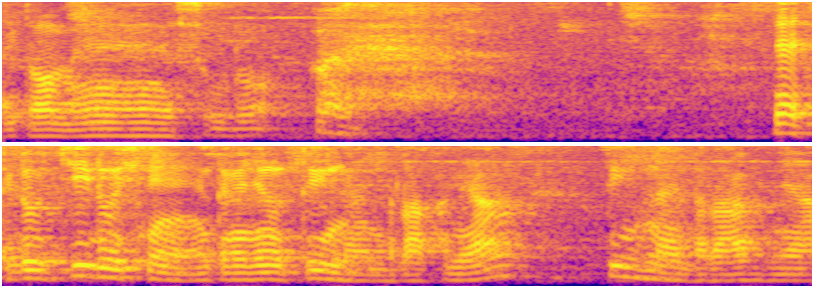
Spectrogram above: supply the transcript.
ပြီးတော့မယ်ဆိုတော့ တဲ့ဒီလိုကြည့်လို့ရှိရင်တကယ်ကျွန်တော်သိနိုင်သလားခင်ဗျာသိနိုင်သလားခင်ဗျာ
